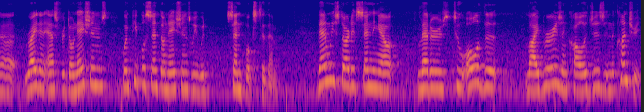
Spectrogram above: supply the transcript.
uh, write and ask for donations. When people sent donations, we would send books to them. Then we started sending out letters to all of the libraries and colleges in the country,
